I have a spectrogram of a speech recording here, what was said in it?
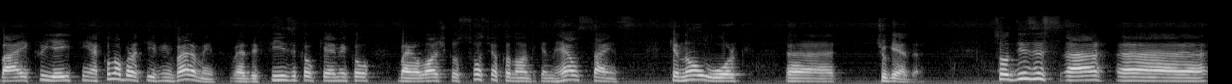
by creating a collaborative environment where the physical, chemical, biological, socioeconomic, and health science can all work uh, together. So these are uh,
